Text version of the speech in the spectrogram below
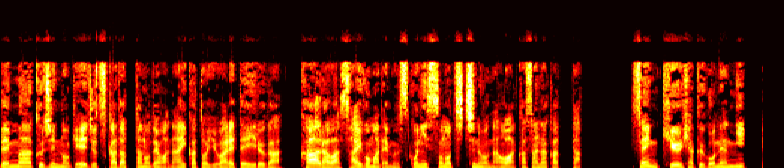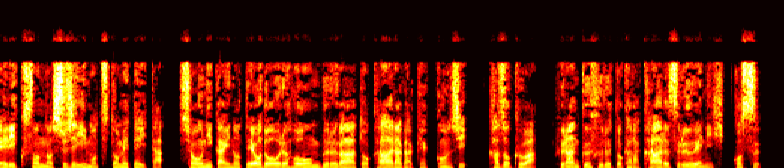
デンマーク人の芸術家だったのではないかと言われているが、カーラは最後まで息子にその父の名を明かさなかった。1905年にエリクソンの主治医も務めていた小児科医のテオドール・ホーンブルガーとカーラが結婚し、家族はフランクフルトからカールスルーエに引っ越す。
